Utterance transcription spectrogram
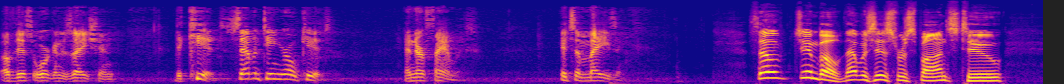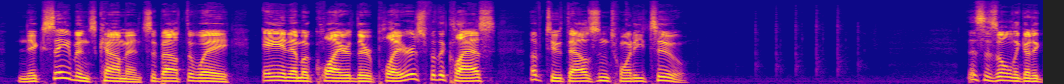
of this organization, the kids, 17 year old kids, and their families. It's amazing. So, Jimbo, that was his response to Nick Saban's comments about the way A&M acquired their players for the class of 2022. This is only going to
